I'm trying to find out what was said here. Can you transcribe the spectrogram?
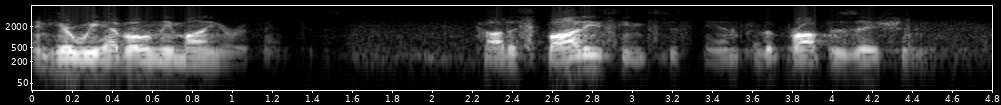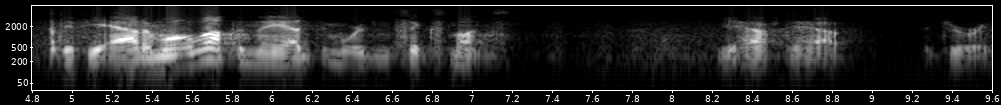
And here we have only minor offenses. Codispoti seems to stand for the proposition that if you add them all up and they add to more than six months, you have to have a jury.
